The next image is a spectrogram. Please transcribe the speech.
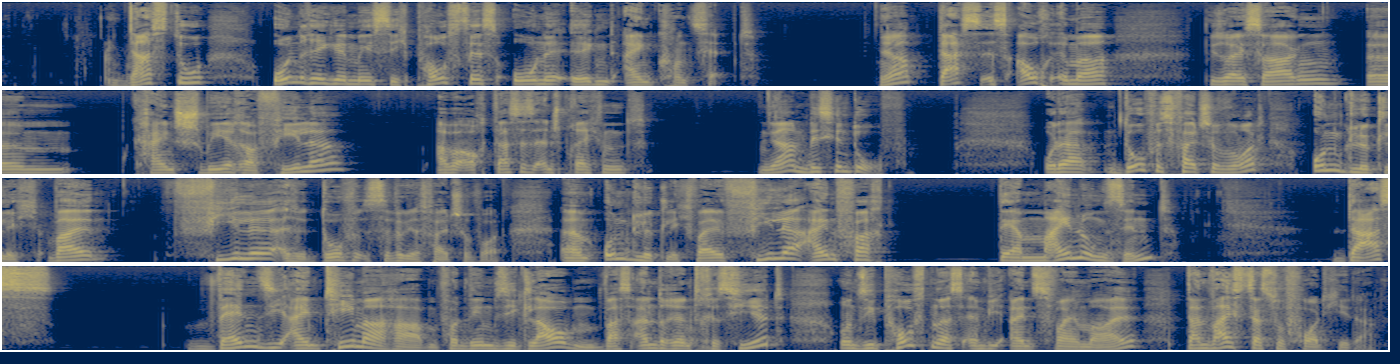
dass du unregelmäßig postest ohne irgendein Konzept. Ja, das ist auch immer, wie soll ich sagen, ähm, kein schwerer Fehler, aber auch das ist entsprechend, ja, ein bisschen doof. Oder doof ist falsche Wort, unglücklich, weil viele, also doof ist wirklich das falsche Wort, ähm, unglücklich, weil viele einfach der Meinung sind, dass wenn sie ein Thema haben, von dem sie glauben, was andere interessiert, und sie posten das irgendwie ein, zwei Mal, dann weiß das sofort jeder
